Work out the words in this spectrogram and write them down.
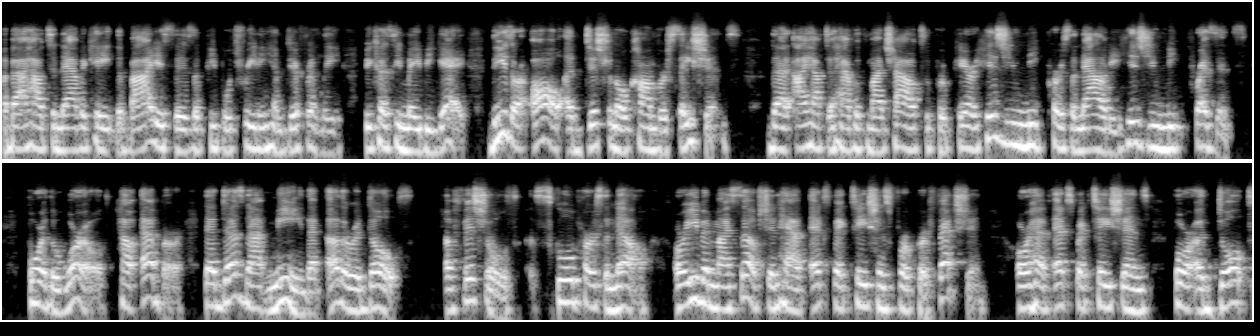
about how to navigate the biases of people treating him differently because he may be gay. These are all additional conversations that I have to have with my child to prepare his unique personality, his unique presence for the world. However, that does not mean that other adults officials, school personnel, or even myself should have expectations for perfection or have expectations for adult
